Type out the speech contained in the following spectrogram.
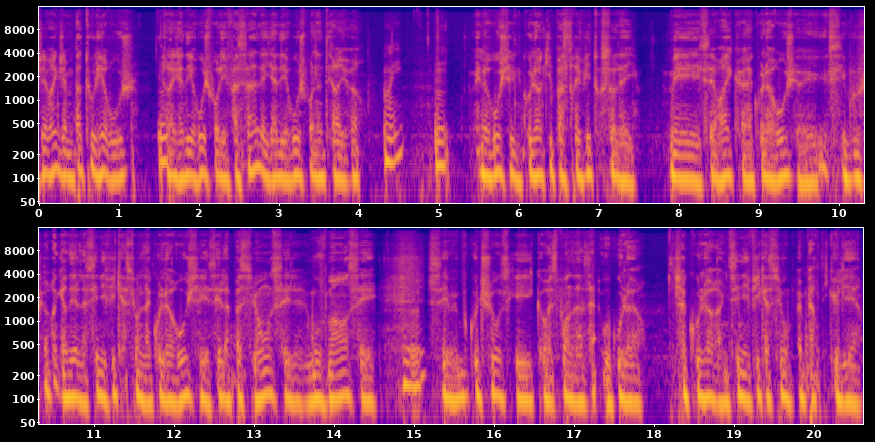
C'est vrai que j'aime pas tous les rouges. Alors, il y a des rouges pour les façades et il y a des rouges pour l'intérieur. Oui. Mais le rouge c'est une couleur qui passe très vite au soleil. Mais c'est vrai que la couleur rouge, euh, si vous regardez la signification de la couleur rouge, c'est- la passion, c'est le mouvement, c'est beaucoup de choses qui correspondent à aux couleurs. Chaque couleur a une signification particulière.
